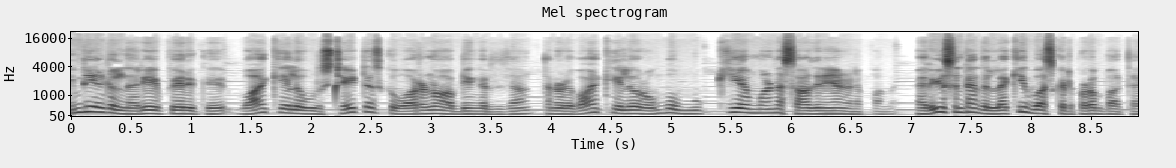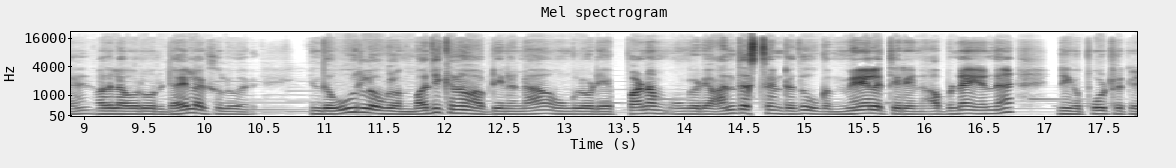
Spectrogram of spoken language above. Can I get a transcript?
இந்தியர்கள் நிறைய பேருக்கு வாழ்க்கையில் ஒரு ஸ்டேட்டஸ்க்கு வரணும் அப்படிங்கிறது தான் தன்னோட வாழ்க்கையில் ரொம்ப முக்கியமான சாதனையாக நினைப்பாங்க. நான் ரீசெண்டாக இந்த லக்கி பாஸ்கர் படம் பார்த்தேன். அதில் அவர் ஒரு டைலாக் சொல்லுவார் இந்த ஊரில் உங்களை மதிக்கணும் அப்படின்னா உங்களுடைய பணம் உங்களுடைய அந்தஸ்துன்றது உங்கள் மேலே தெரியணும் அப்படின்னா என்ன? நீங்கள் போட்டிருக்க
